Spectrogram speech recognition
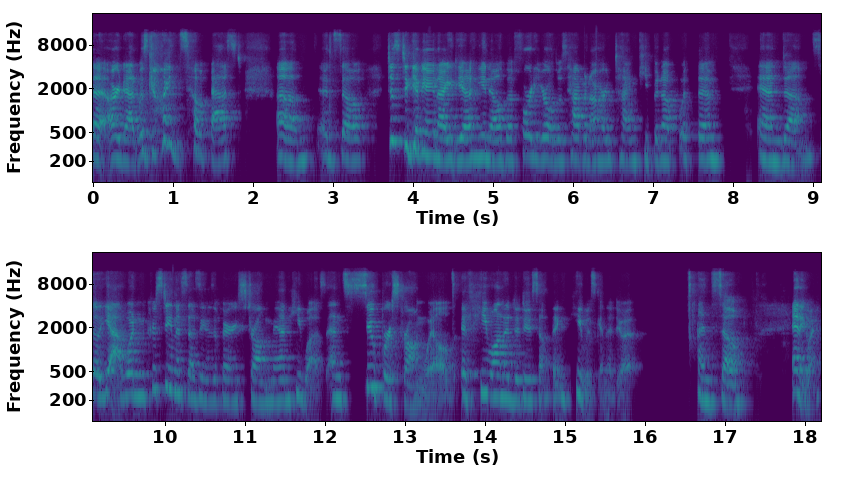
that our dad was going so fast. Um, and so, just to give you an idea, you know, the 40 year old was having a hard time keeping up with them. And um, so, yeah, when Christina says he was a very strong man, he was, and super strong willed. If he wanted to do something, he was going to do it. And so, anyway,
